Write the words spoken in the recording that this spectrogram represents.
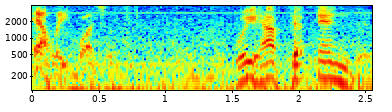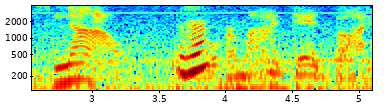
Hell, he wasn't. We have to end this now. Over my dead body.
